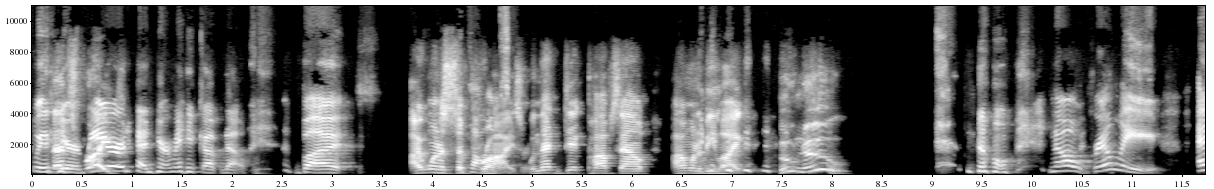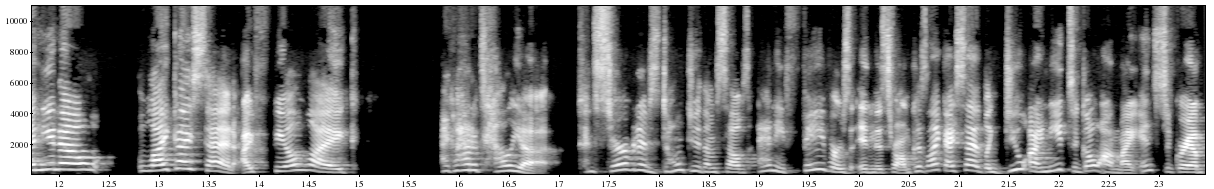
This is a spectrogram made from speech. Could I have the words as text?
with That's your right. beard and your makeup. No, but I want a surprise when that dick pops out. I want to be like, who knew? No, no, really. And you know, like I said, I feel like I gotta tell you, conservatives don't do themselves any favors in this realm. Because, like I said, like, do I need to go on my Instagram?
